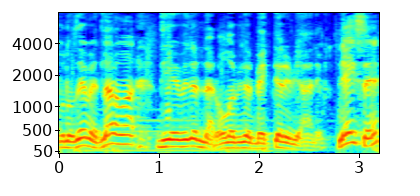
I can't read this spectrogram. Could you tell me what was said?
bunu demediler ama diyebilirler. Olabilir beklerim yani. Neyse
